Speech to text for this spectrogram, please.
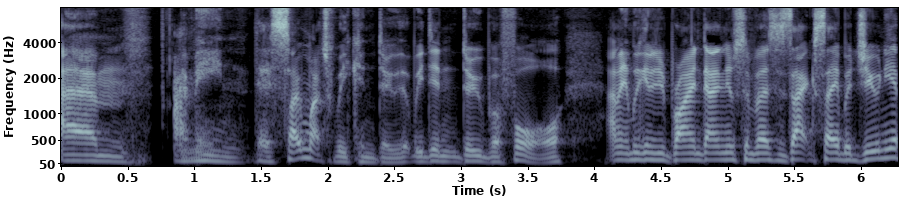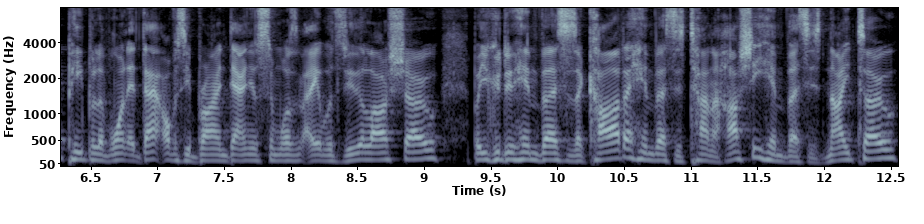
Um, I mean, there's so much we can do that we didn't do before. I mean, we're going to do Bryan Danielson versus Zack Sabre Jr. People have wanted that. Obviously, Bryan Danielson wasn't able to do the last show, but you could do him versus Okada, him versus Tanahashi, him versus Naito.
